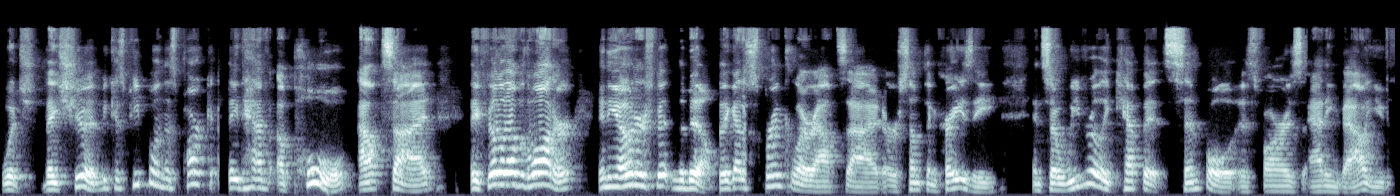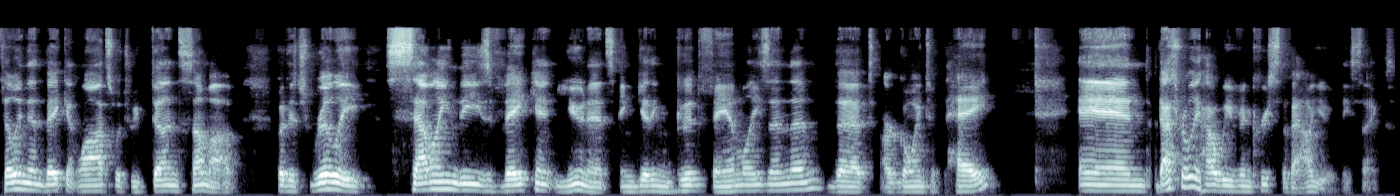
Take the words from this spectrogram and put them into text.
which they should because people in this park they'd have a pool outside. They fill it up with water and the owner's fitting the bill. They got a sprinkler outside or something crazy. And so we've really kept it simple as far as adding value, filling in vacant lots, which we've done some of, but it's really selling these vacant units and getting good families in them that are going to pay. And that's really how we've increased the value of these things.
